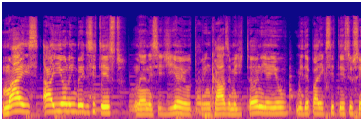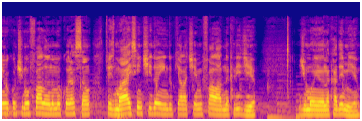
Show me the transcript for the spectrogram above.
Mas aí eu lembrei desse texto, né? Nesse dia eu estava em casa meditando e aí eu me deparei com esse texto e o Senhor continuou falando no meu coração. Fez mais sentido ainda o que ela tinha me falado naquele dia de manhã na academia.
